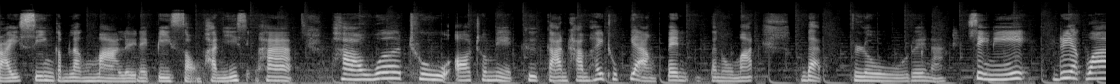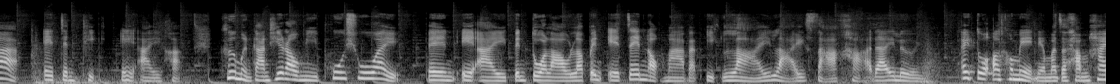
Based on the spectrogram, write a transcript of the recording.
rising กำลังมาเลยในปี 2025 power to automate คือการทำให้ทุกอย่างเป็นอัตโนมัติแบบ flow ด้วยนะ สิ่งนี้เรียกว่า agentic AI ค่ะ คือเหมือนการที่เรามีผู้ช่วยเป็น AI เป็นตัวเราแล้วเป็นเอเจนต์ออกมาแบบอีกหลายหลายสาขาได้เลย ไอตัว automate เนี่ยมันจะทำให้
